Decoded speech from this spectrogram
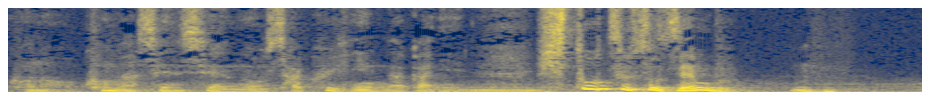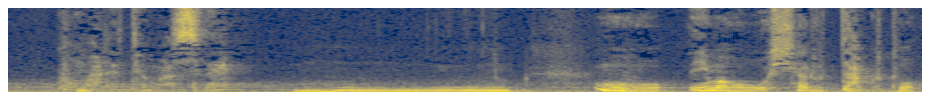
この小間先生の作品の中に一つずつ全部込まれてますね、もう今おっしゃるダクト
